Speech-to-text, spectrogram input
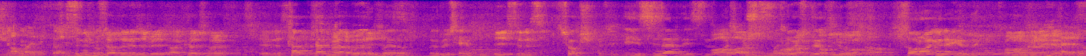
şükür. Allah iyilik versin. Sizin müsaadenizle bir arkadaşlara eline Tabii tabii, tabii merhaba buyurun, diyeceğiz. buyurun. Buyurun şey yapın. İyisiniz. Çok şükür. İyi, sizler de iyisiniz Vallahi başkanım. şükür. Koşturuyorsunuz. Çok yoğun. Son 10 güne girdik. Son 10 güne geldik.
